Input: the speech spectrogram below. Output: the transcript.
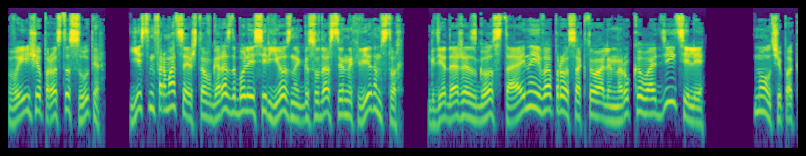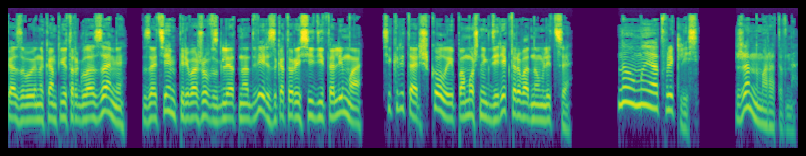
Вы еще просто супер. Есть информация, что в гораздо более серьезных государственных ведомствах, где даже с гостайной вопрос актуален, руководители... Молча показываю на компьютер глазами, затем перевожу взгляд на дверь, за которой сидит Алима, секретарь школы и помощник директора в одном лице. Но мы отвлеклись. Жанна Маратовна,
